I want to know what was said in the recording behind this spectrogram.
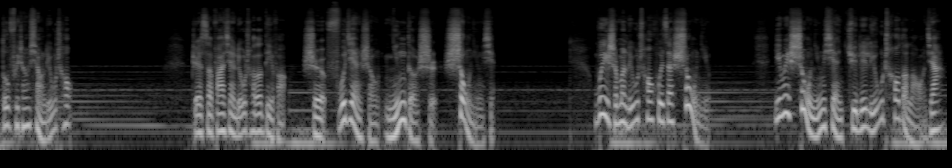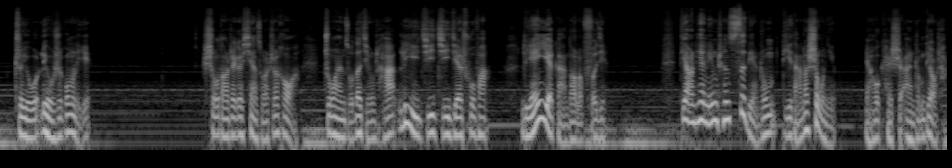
都非常像刘超。这次发现刘超的地方是福建省宁德市寿宁县。为什么刘超会在寿宁？因为寿宁县距离刘超的老家只有六十公里。收到这个线索之后啊，重案组的警察立即集结出发，连夜赶到了福建。第二天凌晨四点钟抵达了寿宁，然后开始暗中调查。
